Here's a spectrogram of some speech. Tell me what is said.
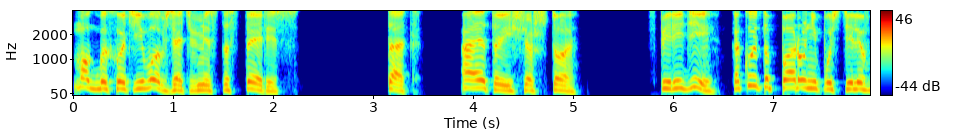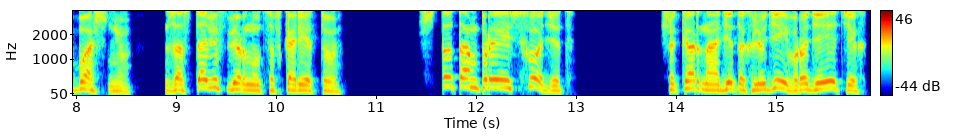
«Мог бы хоть его взять вместо Стерис». «Так, а это еще что?» Впереди какую-то пару не пустили в башню, заставив вернуться в карету. «Что там происходит?» Шикарно одетых людей вроде этих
